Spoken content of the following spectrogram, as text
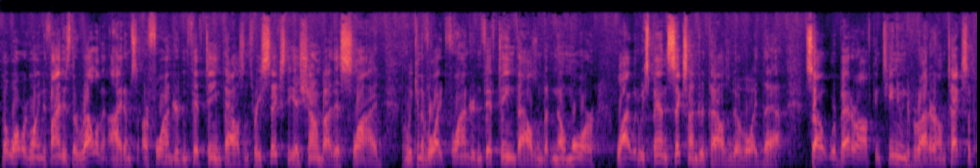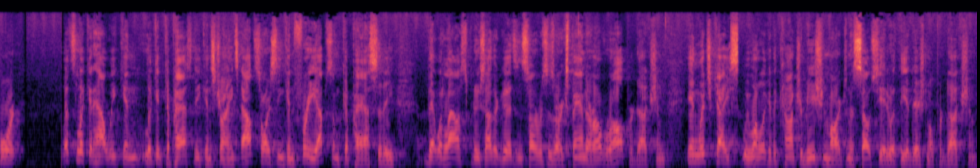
But what we're going to find is the relevant items are 415,360 as shown by this slide. We can avoid 415,000 but no more. Why would we spend 600,000 to avoid that? So we're better off continuing to provide our own tech support. Let's look at how we can look at capacity constraints. Outsourcing can free up some capacity that would allow us to produce other goods and services or expand our overall production, in which case we want to look at the contribution margin associated with the additional production.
